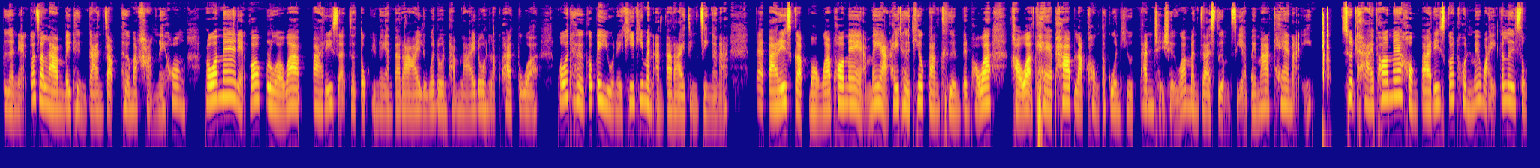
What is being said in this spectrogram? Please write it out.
เตือนเนี่ยก็จะลามไปถึงการจับเธอมาขังในห้อง เพราะว่าแม่เนี่ยก็กลัวว่าปารีสจะตกอยู่ในอันตราย หรือว่าโดนทำร้ายโดนลักพาตัว เพราะว่าเธอก็ไปอยู่ในที่ที่มันอันตรายจริงๆอะนะแต่ปารีสกลับมองว่าพ่อแม่ไม่อยากให้เธอเที่ยวกลางคืน เป็นเพราะว่าเขาอะแคร์ภาพลักษณ์ของตระกูลฮิลตันเฉยๆว่ามันจะเสื่อมเสียไปมากแค่ไหน สุดท้ายพ่อแม่ของปารีสก็ทนไม่ไหวก็เลยส่ง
